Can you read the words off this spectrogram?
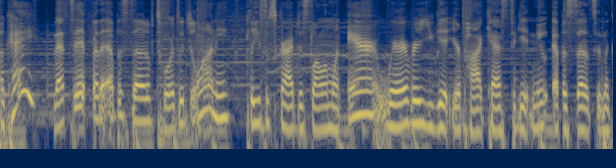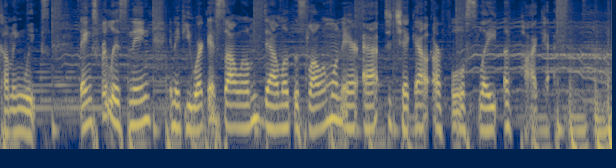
okay that's it for the episode of Tours with Jalonni. Please subscribe to Slalom on Air wherever you get your podcast to get new episodes in the coming weeks. Thanks for listening. And if you work at Slalom, download the Slalom on Air app to check out our full slate of podcasts.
